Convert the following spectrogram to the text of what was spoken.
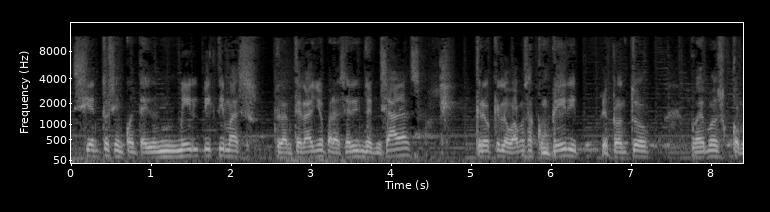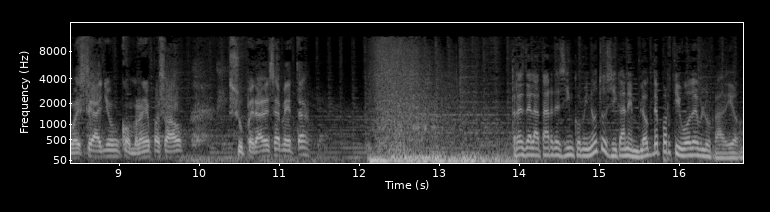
151 mil víctimas durante el año para ser indemnizadas. Creo que lo vamos a cumplir y de pronto podemos, como este año, como el año pasado, superar esa meta. 3 de la tarde, 5 minutos, sigan en Blog Deportivo de Blue Radio.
